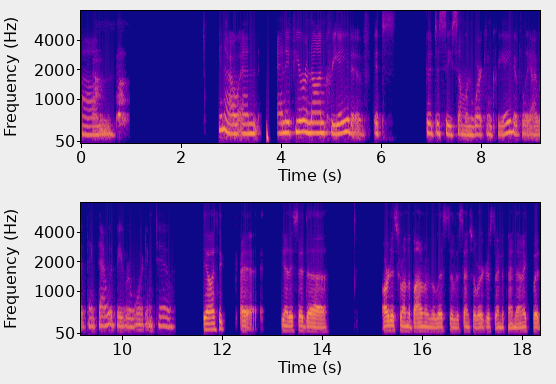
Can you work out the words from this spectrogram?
um you know, and and if you're a non-creative, it's good to see someone working creatively. I would think that would be rewarding too. Yeah, I think uh, yeah, they said uh artists were on the bottom of the list of essential workers during the pandemic, but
